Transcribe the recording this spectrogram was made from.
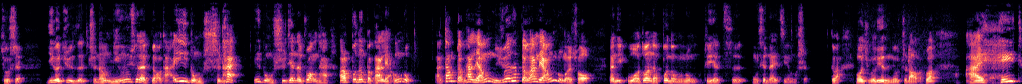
就是一个句子只能明确的表达一种时态、一种时间的状态，而不能表达两种啊。当表达两，你觉得它表达两种的时候，那你果断的不能用这些词用现在进行时，对吧？我举个例子你就知道了。说 I hate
